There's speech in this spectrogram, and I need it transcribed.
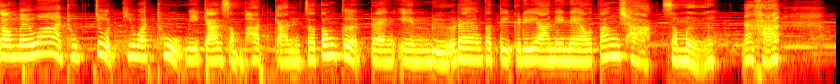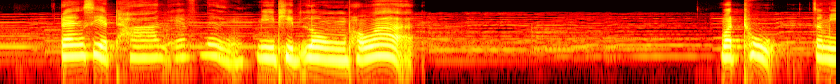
จำไว้ว่าทุกจุดที่วัตถุมีการสัมผัสกัน จะต้องเกิดแรงเอ็นหรือแรงปฏิกิริยาในแนวตั้งฉากเสมอนะคะ แรงเสียดทาน F1 มีทิศลงเพราะว่า วัตถุ จะมี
